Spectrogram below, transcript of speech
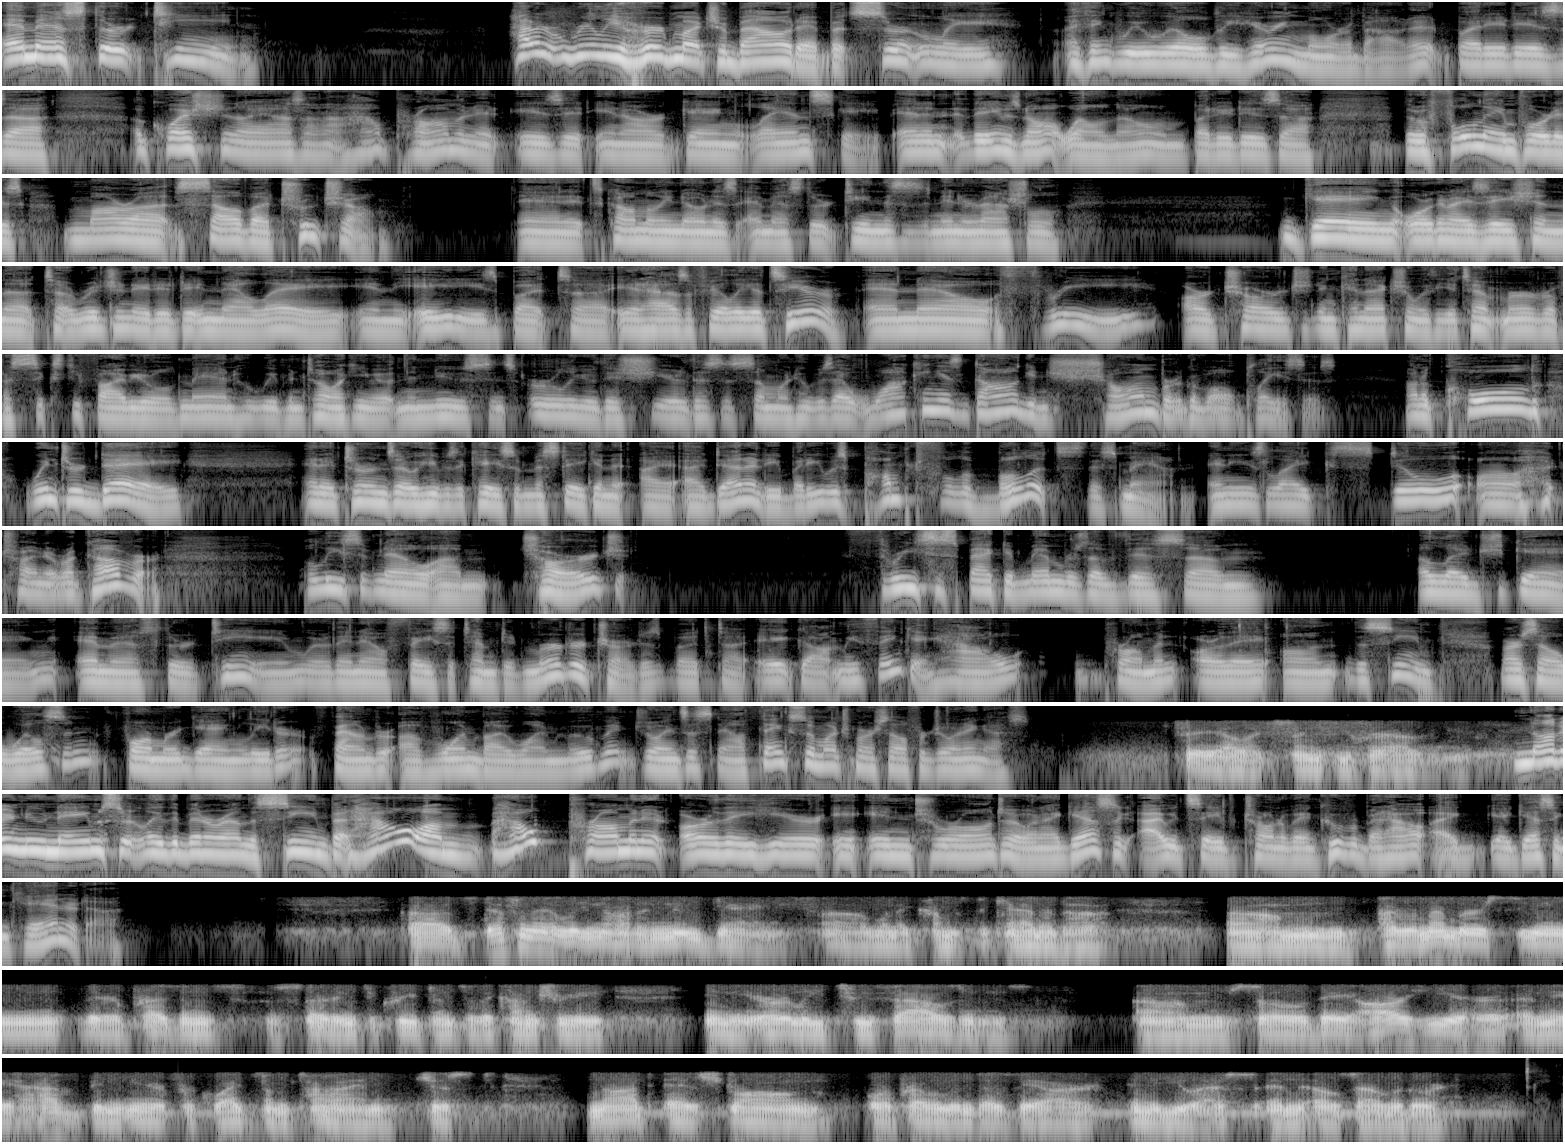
MS 13. Haven't really heard much about it, but certainly I think we will be hearing more about it. But it is uh, a question I ask how prominent is it in our gang landscape? And the name is not well known, but it is uh, the full name for it is Mara Salvatrucha, and it's commonly known as MS 13. This is an international gang organization that originated in LA in the 80s, but uh, it has affiliates here. And now three are charged in connection with the attempt murder of a 65 year old man who we've been talking about in the news since earlier this year. This is someone who was out walking his dog in Schomberg, of all places, on a cold winter day. And it turns out he was a case of mistaken identity, but he was pumped full of bullets, this man. And he's like still uh, trying to recover. Police have now um, charged three suspected members of this um, alleged gang, MS 13, where they now face attempted murder charges. But uh, it got me thinking how prominent are they on the scene? Marcell Wilson, former gang leader, founder of One by One Movement, joins us now. Thanks so much, Marcell, for joining us. Hey, Alex, thank you for having me. Not a new name, certainly they've been around the scene, but how um how prominent are they here in, in Toronto? And I guess I would say Toronto, Vancouver, but how I, I guess in Canada. Uh, it's definitely not a new gang uh, when it comes to Canada. Um, I remember seeing their presence starting to creep into the country in the early 2000s. Um, so they are here and they have been here for quite some time, just not as strong or prevalent as they are in the U.S. and El Salvador.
